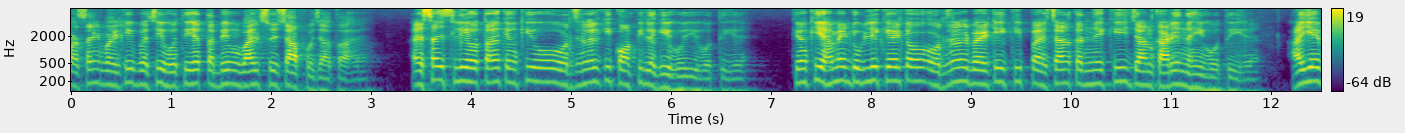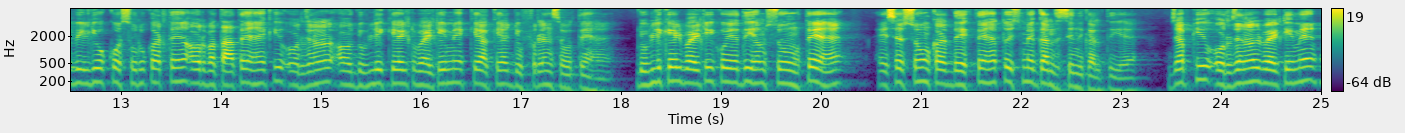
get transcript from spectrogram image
परसेंट बैटरी बची होती है, तब भी मोबाइल स्विच ऑफ़ हो जाता है। ऐसा इसलिए होता है क्योंकि वो ओरिजिनल की कॉपी लगी हुई होती है, क्योंकि हमें डुप्लीकेट और ओरिजिनल बैटरी की पहचान करने की जानकारी नहीं होती है। आइए वीडियो को शुरू करते हैं और बताते हैं कि ओरिजिनल और डुप्लीकेट बैटरी में क्या क्या डिफरेंस होते हैं। डुप्लीकेट बैटरी को यदि हम सूंघते हैं ऐसे सूंघ कर देखते हैं तो इसमें गंध सी निकलती है, जबकि ओरिजिनल बैटरी में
